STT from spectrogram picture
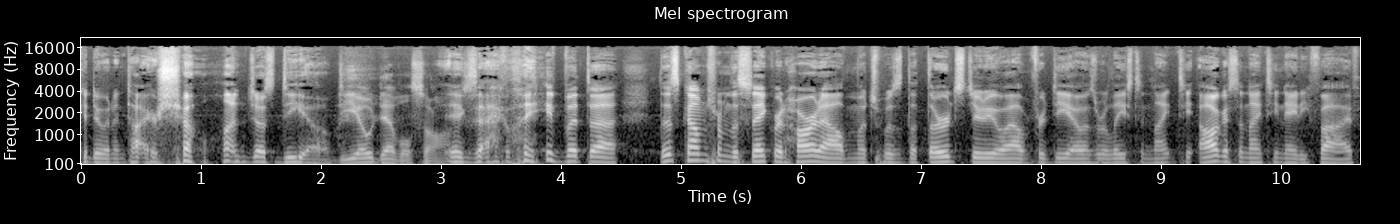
Could do an entire show on just Dio. Dio Devil songs. Exactly. but uh, this comes from the Sacred Heart album, which was the third studio album for Dio. It was released in 19, August of 1985.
